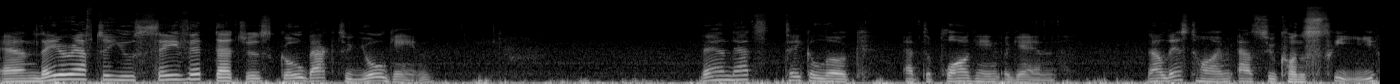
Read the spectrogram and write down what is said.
And later after you save it that just go back to your game. Then let's take a look at the plugin again. Now this time as you can see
